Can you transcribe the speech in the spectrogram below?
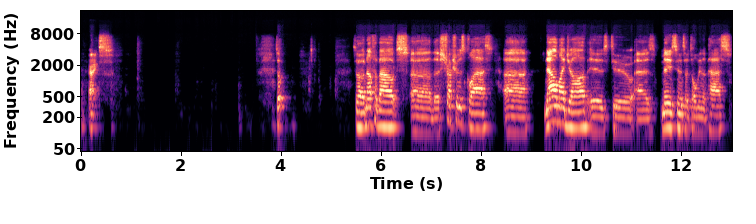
All right. So, so enough about uh, the structure of this class. Uh, now my job is to, as many students have told me in the past,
